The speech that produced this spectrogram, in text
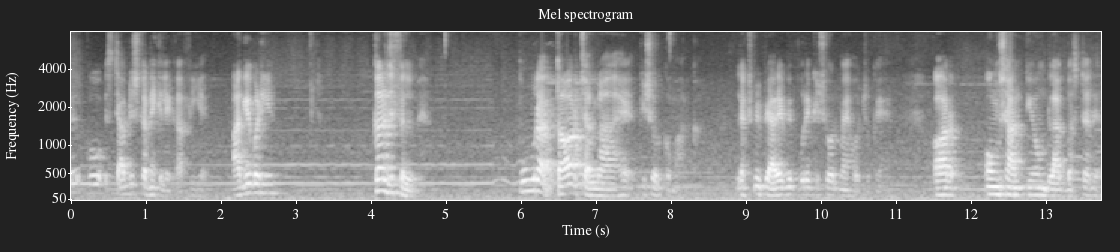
को इस्टेब्लिश करने के लिए काफ़ी है। आगे बढ़िए। कर्ज फ़िल्म है। पूरा दौर चल रहा है किशोर कुमार का। लक्ष्मी प्यारे भी पूरे किशोर में हो चुके हैं। और ओम शांति, ओम ब्लॉकबस्टर है।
